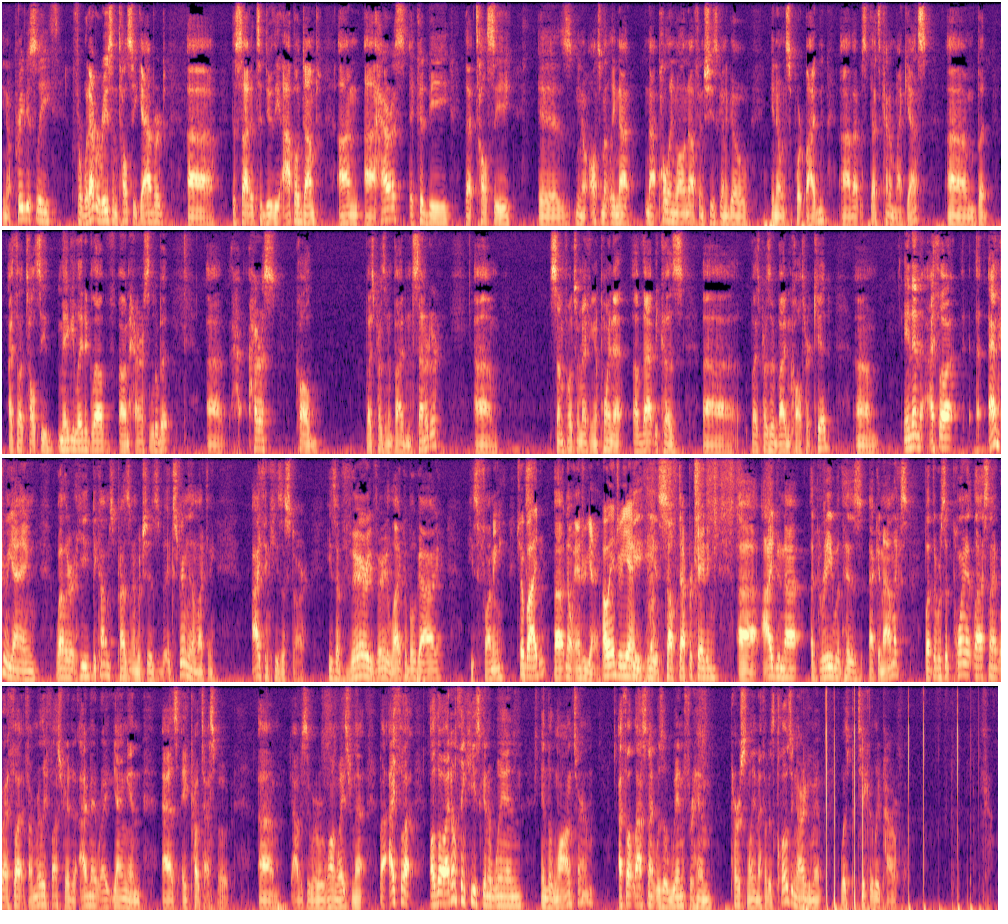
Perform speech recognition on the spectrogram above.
you know previously. For whatever reason Tulsi Gabbard uh, decided to do the Oppo dump on uh, Harris. It could be that Tulsi is, you know, ultimately not not polling well enough, and she's going to go, you know, and support Biden. Uh, that was that's kind of my guess. Um, but I thought Tulsi maybe laid a glove on Harris a little bit. Uh, Harris called Vice President Biden senator. Um, some folks are making a point at, of that because uh, Vice President Biden called her kid. Um, and then I thought uh, Andrew Yang, whether he becomes president, which is extremely unlikely, I think he's a star. He's a very, very likable guy. He's funny. Joe He's, Biden? Uh, no, Andrew Yang. Oh, Andrew Yang. He, he is self deprecating. Uh, I do not agree with his economics, but there was a point at last night where I thought if I'm really frustrated, I may write Yang in as a protest vote. Um, obviously, we're a long ways from that. But I thought, although I don't think he's going to win in the long term, I thought last night was a win for him personally, and I thought his closing argument was particularly powerful.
